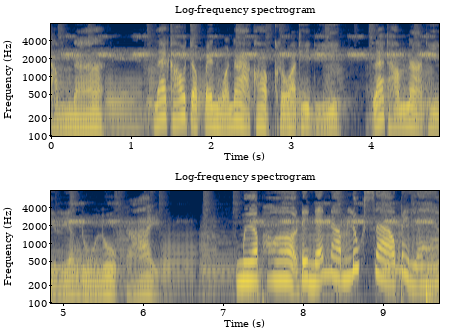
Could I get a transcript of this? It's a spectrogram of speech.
ทำนา และเขาจะเป็นหัวหน้าครอบครัวที่ดี และทำหน้าที่เลี้ยงดูลูกได้ เมื่อพ่อได้แนะนำลูกสาวไปแล้ว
